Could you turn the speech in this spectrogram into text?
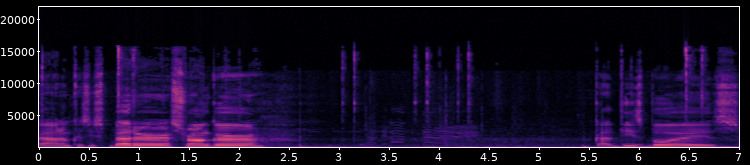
On him because he's better, stronger. Got these boys.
